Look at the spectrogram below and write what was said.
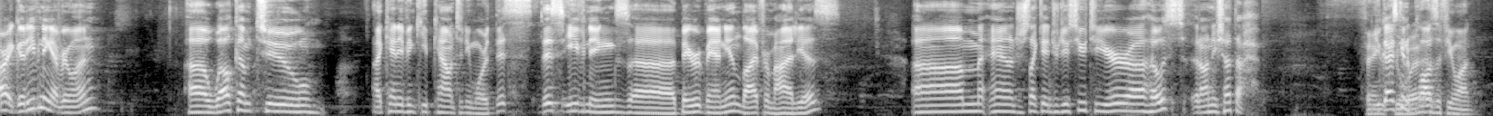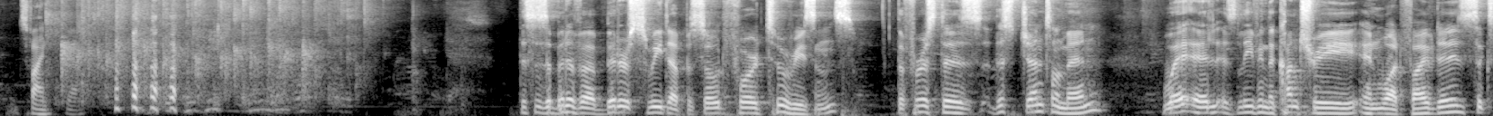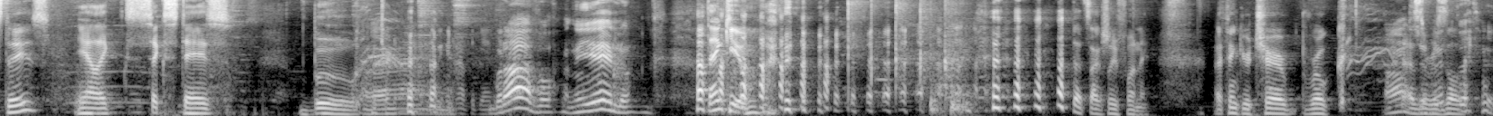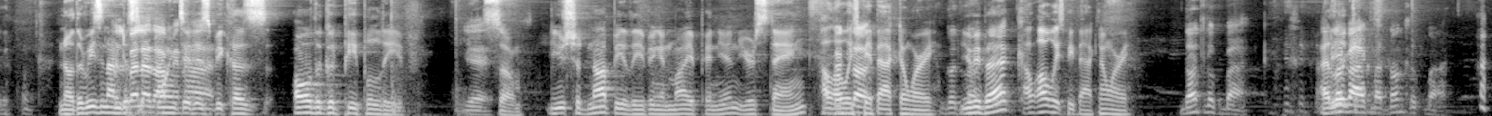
All right, good evening, everyone. Uh, welcome to, I can't even keep count anymore, this, this evening's uh, Beirut Banyan, live from Aaliya's. Um, and I'd just like to introduce you to your uh, host, Ronnie Chatah. Thank You guys can Ed. applause if you want. It's fine. This is a bit of a bittersweet episode for two reasons. The first is this gentleman, Wael is leaving the country in what, five days, six days? Yeah, like six days. Boo. Bravo, Nielo. Thank you. That's actually funny. I think your chair broke as a result. No, the reason I'm disappointed is because all the good people leave. Yeah. So you should not be leaving, in my opinion. You're staying. I'll always be back. Don't worry. You'll be back? I'll always be back. Don't worry. Don't look back. I look. back, but don't look back.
